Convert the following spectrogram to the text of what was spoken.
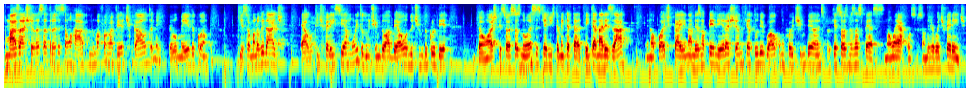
mas achando essa transição rápida de uma forma vertical também, pelo meio do campo. Que isso é uma novidade. É algo que diferencia muito do time do Abel ou do time do Crudê. Então, acho que são essas nuances que a gente também tem que analisar e não pode cair na mesma peneira achando que é tudo igual como foi o time de antes, porque são as mesmas peças. Não é, a construção do jogo é diferente.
